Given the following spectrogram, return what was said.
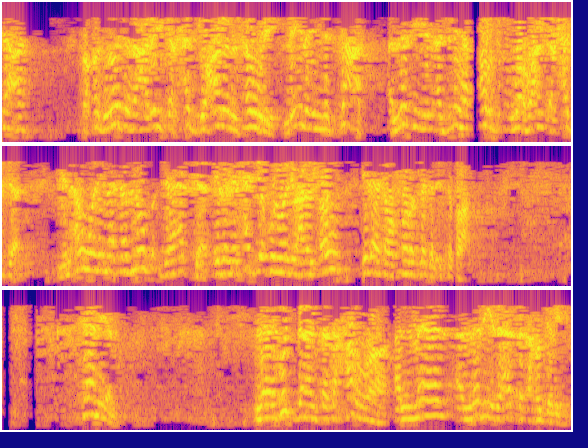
ساعة فقد وجب عليك الحج على الفور. ليه؟ لأن الساعة التي من أجلها أرجو الله عنك الحج. من أول ما تبلغ جاءتك إذا الحج يكون واجب على الفور إذا توفرت لك الاستطاعة. ثانيا لا بد أن تتحرى المال الذي ذهبت تحج به.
